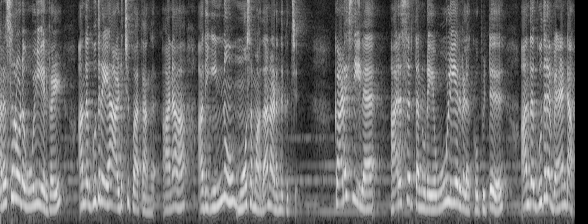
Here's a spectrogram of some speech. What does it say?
அரசரோட ஊழியர்கள் அந்த குதிரையை அடித்து பார்த்தாங்க. ஆனால் அது இன்னும் மோசமாக தான் நடந்துக்குச்சு. கடைசியில் அரசர் தன்னுடைய ஊழியர்களை கூப்பிட்டு அந்த குதிரை வேண்டாம்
